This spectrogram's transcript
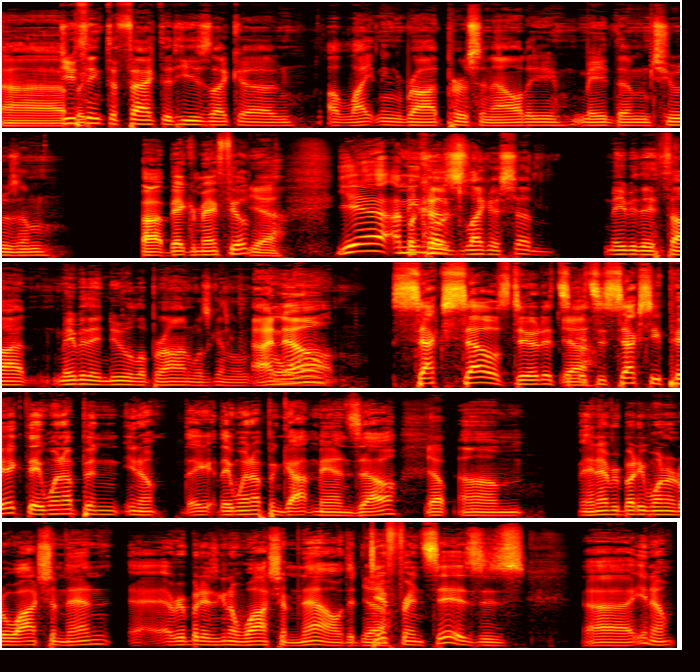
Uh, Do you but, think the fact that he's like a a lightning rod personality made them choose him? uh, Baker Mayfield? Yeah, Yeah, I mean, because look, like I said, maybe they thought maybe they knew LeBron was going to. I know. Out. sex sells, dude. It's Yeah. it's a sexy pick. They went up and you know they they went up and got Manziel. Yep. Um, and everybody wanted to watch him then. Everybody's going to watch him now. The Yeah. difference is is uh, you know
